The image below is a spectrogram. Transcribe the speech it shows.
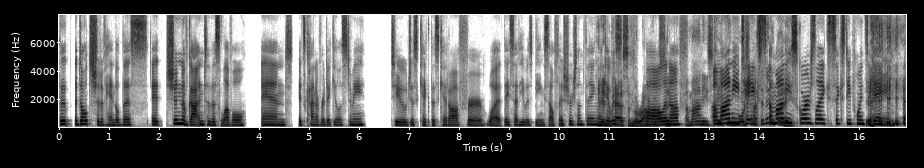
the adults should have handled this. It shouldn't have gotten to this level. And it's kind of ridiculous to me to just kick this kid off for what they said he was being selfish or something. He like didn't it was pass him the rock. ball like, enough. Emoni's Emoni takes. Emoni scores like 60 points a game. Yeah,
